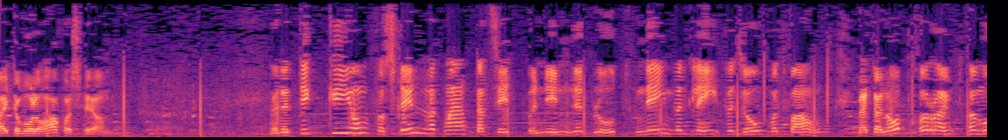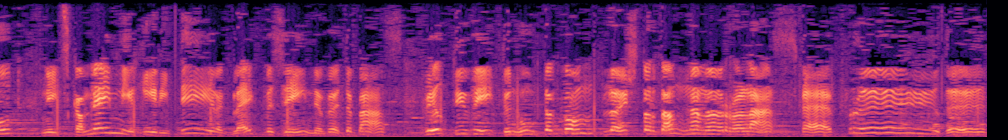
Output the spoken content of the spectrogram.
Leute worden afgeschirmd. Met een tikkie onverschillig, maar dat zit me in het bloed. Neem het leven zo wat valt, met een opgeruimd gemoed. Niets kan mij meer irriteren, ik blijf bezenuwen de baas. Wilt u weten hoe dat komt, luister dan naar mijn relaas. Schep vreugde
